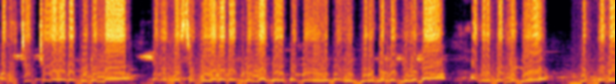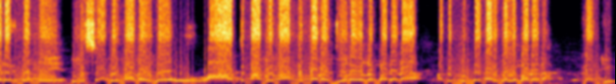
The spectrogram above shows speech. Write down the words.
ನನಗೆ ಚರ್ಚೆ ಹೊರಗಡೆ ಬಿಡಿಲ್ಲ, ನನಗೆ ಮಸೀದಿ ಹೊರಗಡೆ ಬಿಡಿಲ್ಲ ಅಂತ ಹೇಳ್ಕೊಂಡು ನಾವು ದೂರು ಕೊಡ್ತಾ ಅದ್ರ ಬದಲಿಗೆ ಬುದ್ಧ ನಡೆಗೆ ಬನ್ನಿ. ಇಲ್ಲಿ ಸ್ವಾಭಿಮಾನ ಇದೆ. ಆತ್ಮಾಭಿಮಾನದಿಂದ ನಾವು ಜೀವನವನ್ನು ಮಾಡೋಣ. ಅದು ಬುದ್ಧ ಮಾರ್ಗದಲ್ಲಿ ಮಾಡೋಣ. ಥ್ಯಾಂಕ್ ಯು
